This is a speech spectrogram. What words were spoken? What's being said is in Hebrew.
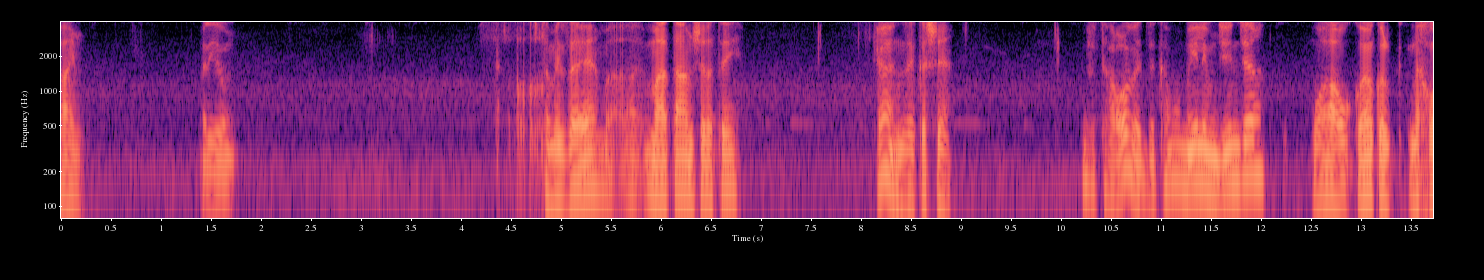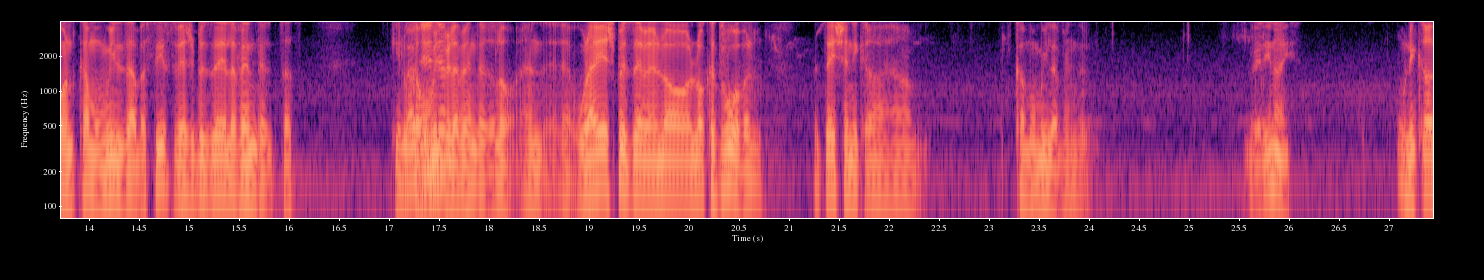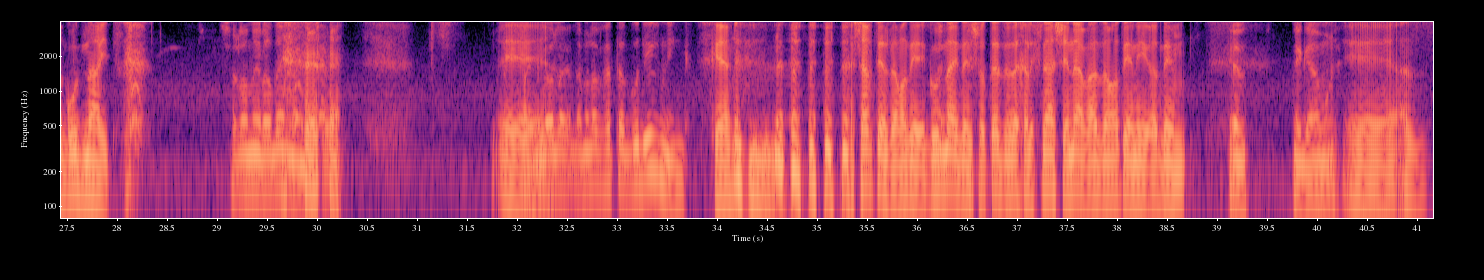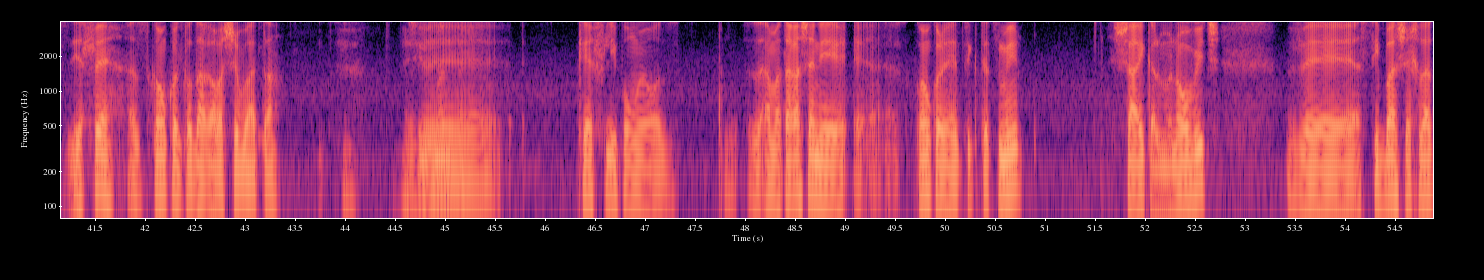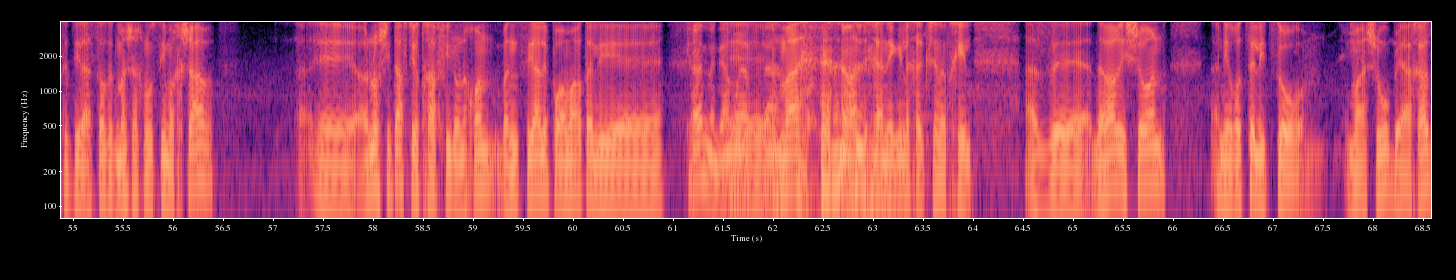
חיים, עליום. אתה מזהה מה- הטעם של התה? כן, זה קשה. זה תערובת, זה קמומיל עם ג'ינג'ר. וואו, קודם כל, נכון, קמומיל זה הבסיס, ויש בזה לבנדר קצת. כאילו, לא קמומיל ג'ינג'ר? ולבנדר, לא, אין, אולי יש בזה והם לא, לא כתבו, אבל זה תה שנקרא קמומיל לבנדר. Very nice. הוא נקרא Good Night. שלא נרדם. אה, לא- למה לא הבאת Good Evening? כן. חשבתי על זה, אמרתי, Good Night, אני שותה את זה בדרך כלל לפני השינה, ואז אמרתי, אני ארדם. כן, לגמרי. אה, אז יפה, אז קודם כל תודה רבה שבאת. שהזמנת. כיף לי פה מאוד. המטרה שאני, אה, קודם כל אני אציג את עצמי, שי קלמנוביץ', והסיבה שהחלטתי לעשות את מה שאנחנו עושים עכשיו, אה, לא שיתפתי אותך אפילו, נכון? בנסיעה לפה אמרת לי... אה, כן, לגמרי אה, הפתעה. מה- אמרתי לך, אני אגיד לך כשנתחיל. אז אה, דבר ראשון, אני רוצה ליצור משהו ביחד,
